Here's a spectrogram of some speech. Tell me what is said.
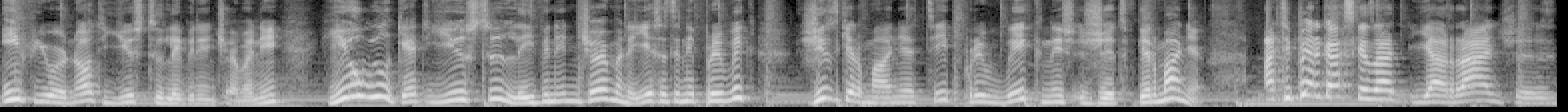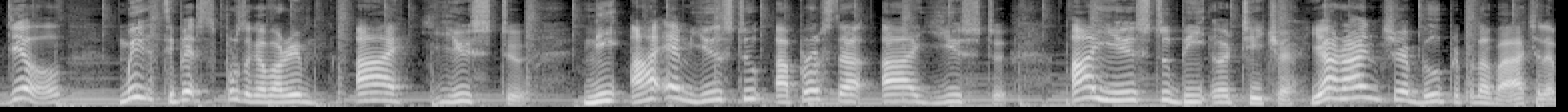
If you are not used to living in Germany, you will get used to living in Germany. Если ты не привык жить в Германии, ты привыкнешь жить в Германии. А теперь как сказать «я раньше сделал»? Мы теперь просто говорим I used to. Не I am used to, а просто I used to. I used to be a teacher. Я раньше был преподавателем.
